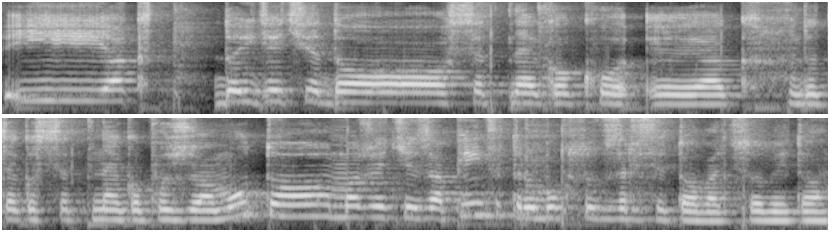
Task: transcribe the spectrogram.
I jak dojdziecie do setnego, jak do tego setnego poziomu, to możecie za 500 robuxów zresetować sobie to.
